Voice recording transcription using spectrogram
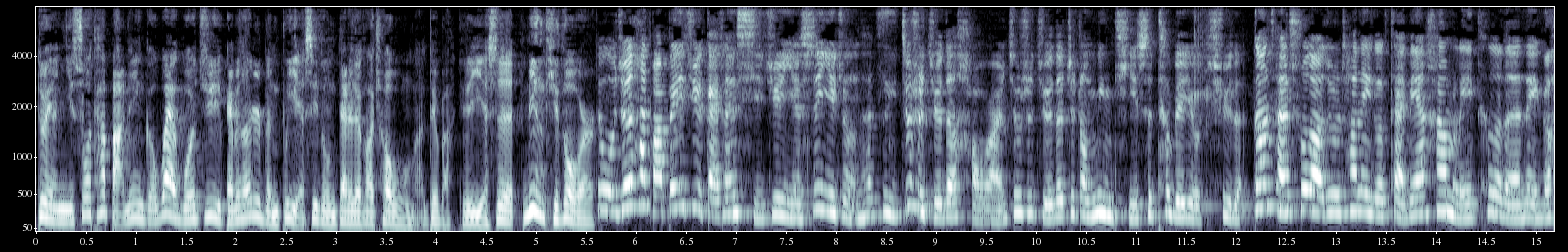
对，你说他把那个外国剧改编到日本，不也是一种戴着镣铐跳舞嘛，对吧？就是也是命题作文。对，我觉得他把悲剧改成喜剧，也是一种他自己就是觉得好玩，就是觉得这种命题是特别有趣的。刚才说到，就是他那个改编《哈姆雷特》的那个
